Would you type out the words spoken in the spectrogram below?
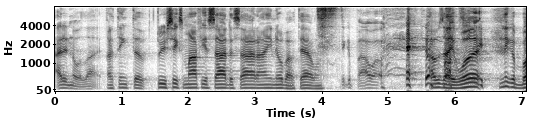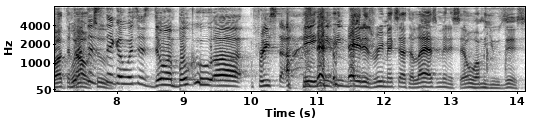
I didn't know a lot. I think the three six mafia side to side. I ain't know about that one. Nigga Bow Wow. I was like, what? Nigga brought them What out if this too. nigga was just doing buku uh, freestyle? he, he he made his remix at the last minute. Said, "Oh, I'm gonna use this."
